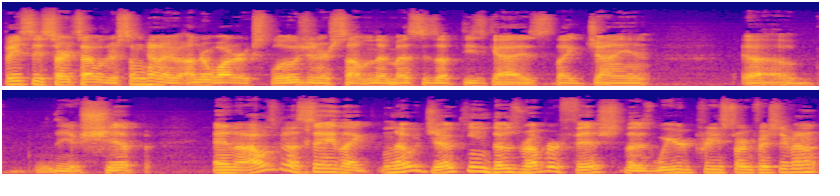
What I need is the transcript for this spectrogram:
basically starts out with there's some kind of underwater explosion or something that messes up these guys like giant uh the ship. And I was gonna say like no joking, those rubber fish, those weird prehistoric fish they found.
